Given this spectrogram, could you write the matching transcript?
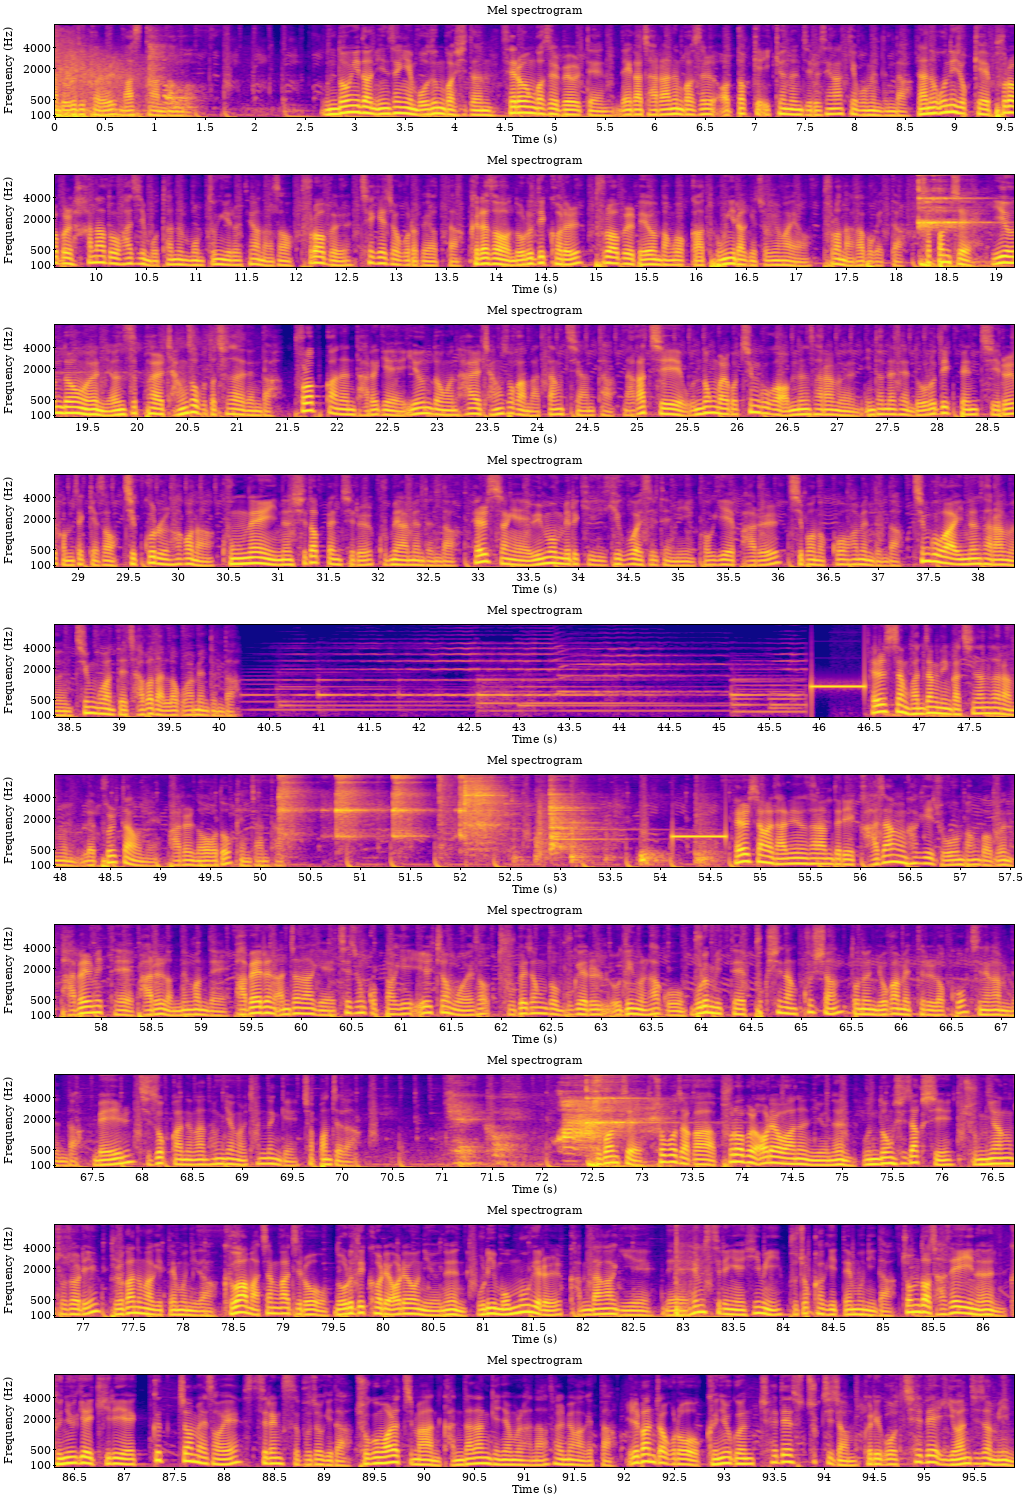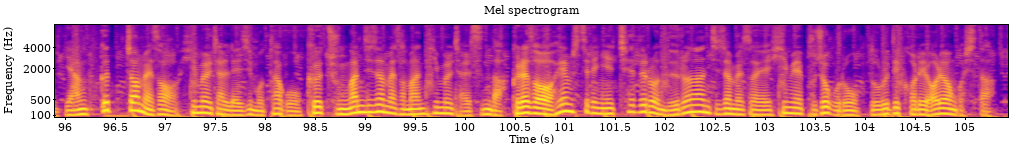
내가 Nordic curl을 마스터한 방법 운동이든 인생의 모든 것이든 새로운 것을 배울 땐 내가 잘하는 것을 어떻게 익혔는지를 생각해보면 된다. 나는 운이 좋게 pull-up을 하나도 하지 못하는 몸뚱이로 태어나서 pull-up을 체계적으로 배웠다. 그래서 Nordic curl을 pull-up을 배운 방법과 동일하게 적용하여 풀어나가보겠다. 첫 번째, 이 운동은 연습할 장소부터 찾아야 된다. pull-up과는 다르게 이 운동은 할 장소가 마땅치 않다. 나같이 운동 말고 친구가 없는 사람은 인터넷에 Nordic 벤치를 검색해서 직구를 하거나 국내에 있는 sit-up 벤치를 구매하면 된다. 헬스장에 윗몸 일으키기 기구가 있을 테니 거기에 발을 집어넣고 하면 된다. 친구가 있는 사람은 친구한테 잡아달라고 하면 된다. 헬스장 관장님과 친한 사람은 lat pulldown에 발을 넣어도 괜찮다. 헬스장을 다니는 사람들이 가장 하기 좋은 방법은 바벨 밑에 발을 넣는 건데 바벨은 안전하게 체중 곱하기 1.5에서 2배 정도 무게를 로딩을 하고 무릎 밑에 푹신한 쿠션 또는 요가 매트를 넣고 진행하면 된다. 매일 지속 가능한 환경을 찾는 게 첫 번째다. 두 번째, 초보자가 pull-up을 어려워하는 이유는 운동 시작 시 중량 조절이 불가능하기 때문이다. 그와 마찬가지로 Nordic curl이 어려운 이유는 우리 몸무게를 감당하기에 내 햄스트링의 힘이 부족하기 때문이다. 좀 더 자세히는 근육의 길이의 끝점에서의 strength 부족이다. 조금 어렵지만 간단한 개념을 하나 설명하겠다. 일반적으로 근육은 최대 수축 지점 그리고 최대 이완 지점인 양 끝점에서 힘을 잘 내지 못하고 그 중간 지점에서만 힘을 잘 쓴다. 그래서 햄스트링이 최대로 늘어난 지점에서의 힘의 부족으로 Nordic curl이 어려운 것이다.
